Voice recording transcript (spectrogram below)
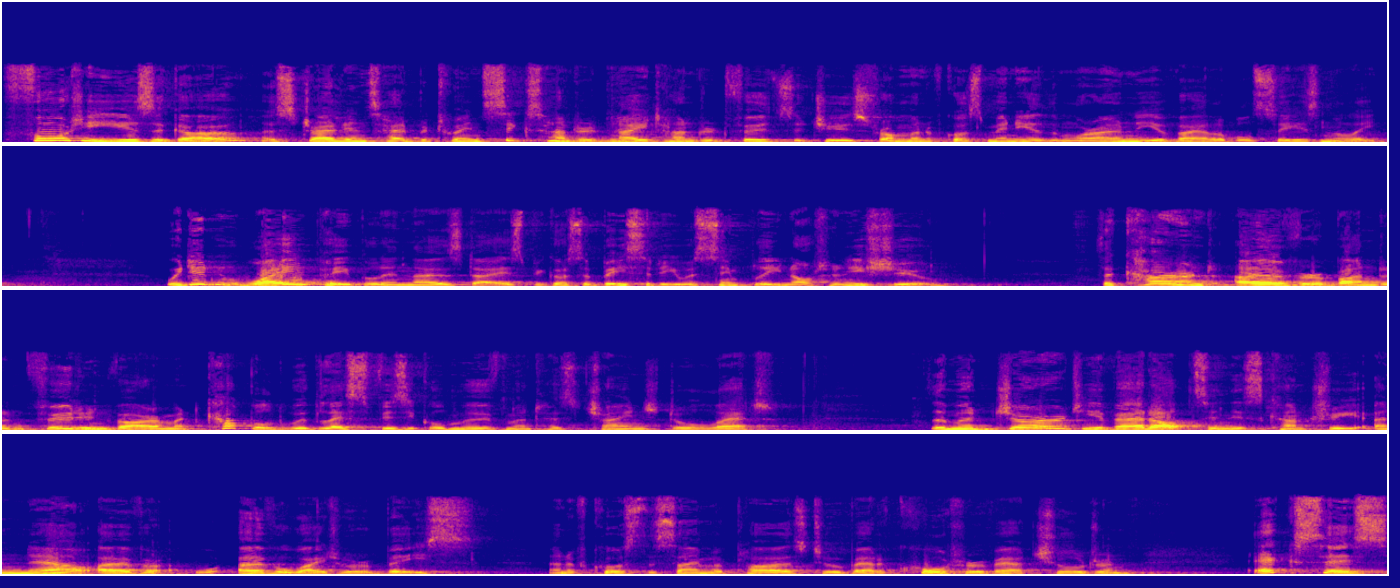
40 years ago, Australians had between 600 and 800 foods to choose from, and of course, many of them were only available seasonally. We didn't weigh people in those days because obesity was simply not an issue. The current overabundant food environment, coupled with less physical movement, has changed all that. The majority of adults in this country are now over, overweight or obese, and of course the same applies to about a quarter of our children. Excess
